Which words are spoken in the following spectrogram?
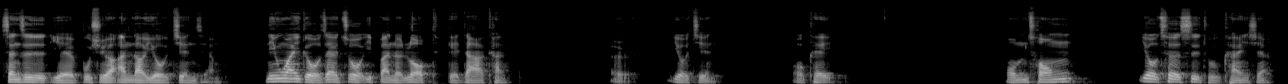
甚至也不需要按到右键这样。另外一个，我在做一般的 loft 给大家看。二右键，OK。我们从右侧视图看一下。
